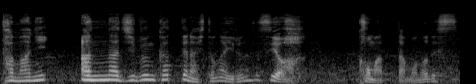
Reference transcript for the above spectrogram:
たまにあんな自分勝手な人がいるんですよ。困ったものです。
